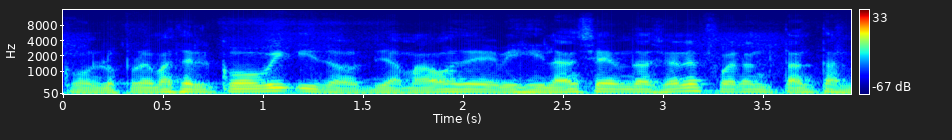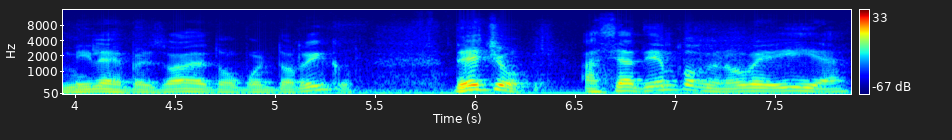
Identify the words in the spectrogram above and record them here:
con los problemas del COVID y los llamados de vigilancia de inundaciones fueran tantas miles de personas de todo Puerto Rico. De hecho, hacía tiempo que no veía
